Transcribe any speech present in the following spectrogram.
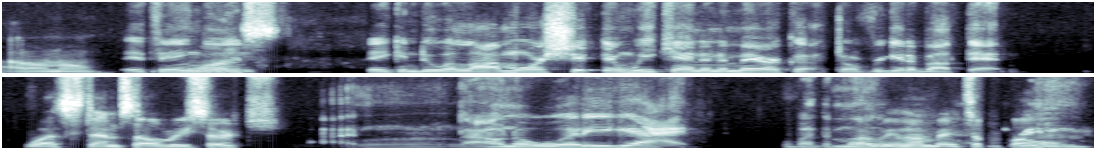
I don't know. It's England. Once They can do a lot more shit than we can in America. Don't forget about that. What stem cell research? I, I don't know what he got, but the But remember, it's a bone.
